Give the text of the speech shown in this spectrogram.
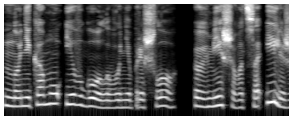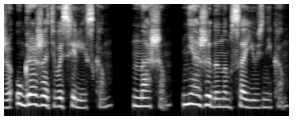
Но никому и в голову не пришло вмешиваться или же угрожать Василискам, нашим неожиданным союзникам.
